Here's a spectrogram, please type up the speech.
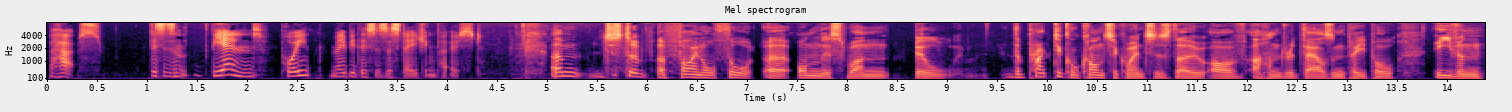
perhaps this isn't the end point. Maybe this is a staging post. Um, just a, a, final thought uh, on this one, Bill. The practical consequences, though, of 100,000 people, even,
